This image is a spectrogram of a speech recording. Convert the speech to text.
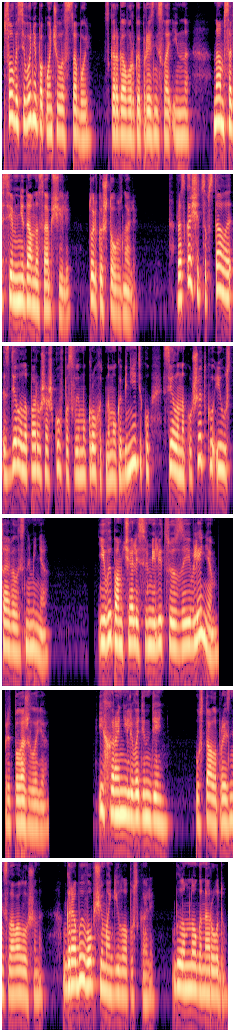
«Псова сегодня покончила с собой», – скороговоркой произнесла Инна. «Нам совсем недавно сообщили. Только что узнали». Рассказчица встала, сделала пару шажков по своему крохотному кабинетику, села на кушетку и уставилась на меня. «И вы помчались в милицию с заявлением?» – предположила я. «Их хоронили в один день», — устало произнесла Волошина. «Гробы в общую могилу опускали. Было много народу.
